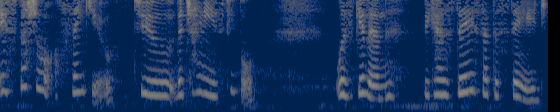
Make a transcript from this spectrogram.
a special thank you to the Chinese people was given because they set the stage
